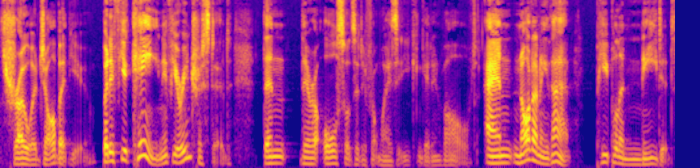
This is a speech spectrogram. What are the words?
throw a job at you. But if you're keen, if you're interested, then there are all sorts of different ways that you can get involved. And not only that, people are needed.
